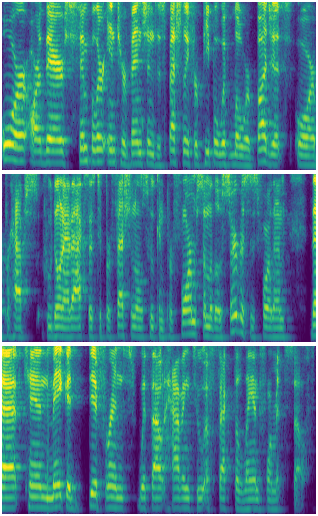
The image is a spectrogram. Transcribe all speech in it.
Or are there simpler interventions, especially for people with lower budgets or perhaps who don't have access to professionals who can perform some of those services for them that can make a difference without having to affect the landform itself?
